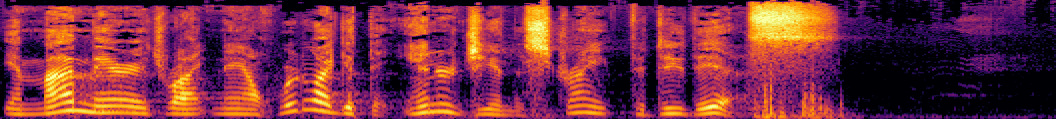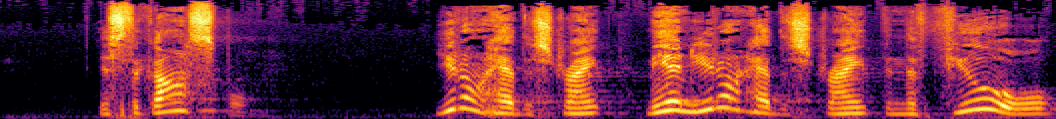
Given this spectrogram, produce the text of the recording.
in my marriage right now, where do I get the energy and the strength to do this? It's the gospel. You don't have the strength. Men, you don't have the strength and the fuel.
